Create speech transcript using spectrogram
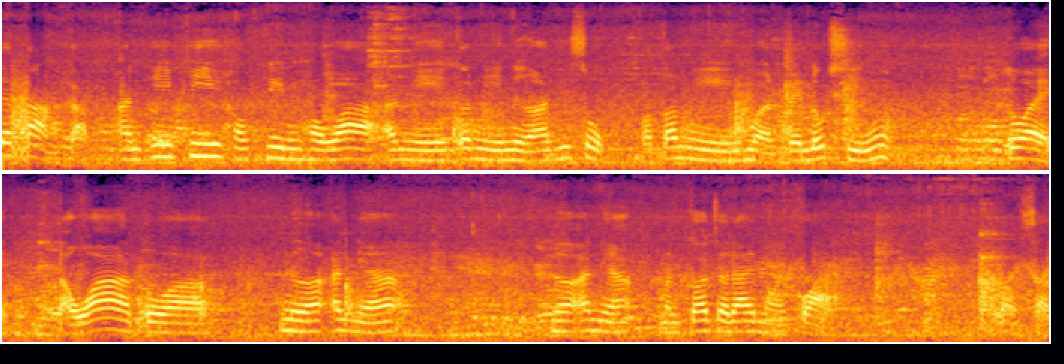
จะต่างกับอันที่พี่เขากิน เพราะว่าอันนี้จะมีเนื้อที่สุกแล้วก็มีเหมือนเป็นลูกชิ้นด้วย แต่ว่าตัวเนื้ออันเนี้ยเนื้ออันเนี้ยมันก็จะได้น้อยกว่าลองใส่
